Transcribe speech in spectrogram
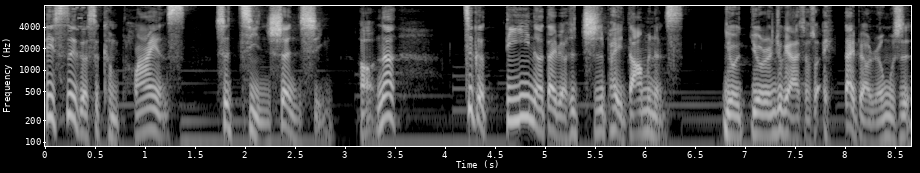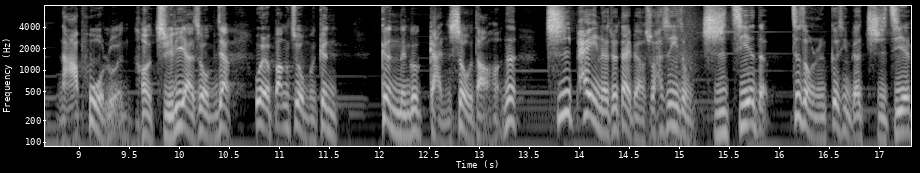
第四个是 Compliance，是谨慎型。好，那这个 D 呢，代表是支配 dominance。有有人就给他讲说，哎，代表人物是拿破仑。好，举例来说，我们这样为了帮助我们更更能够感受到哈，那支配呢，就代表说他是一种直接的，这种人个性比较直接，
